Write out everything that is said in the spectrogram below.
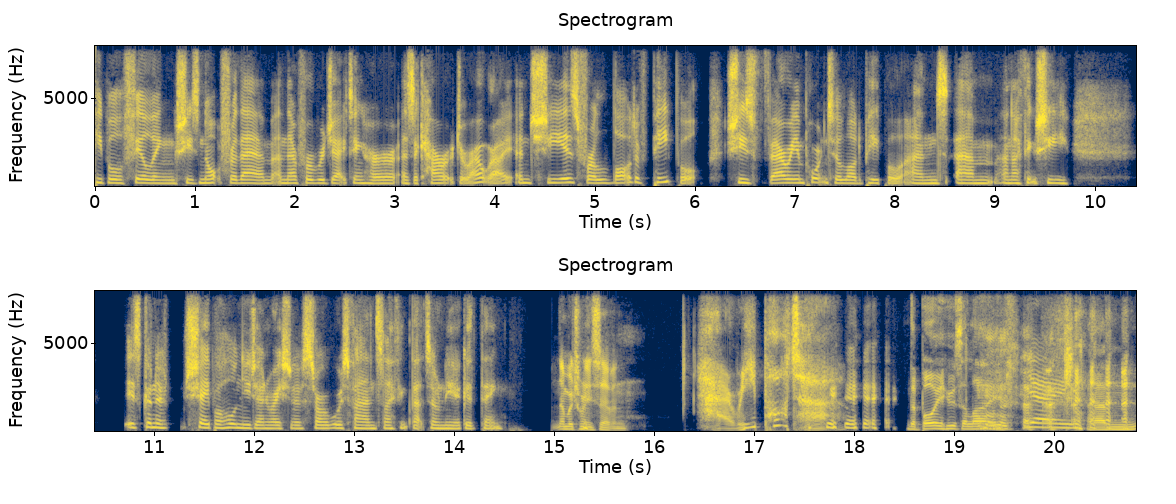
people feeling she's not for them and therefore rejecting her as a character outright. And she is for a lot of people. She's very important to a lot of people, and um, and I think she is going to shape a whole new generation of Star Wars fans. And I think that's only a good thing. Number 27. Harry Potter. The boy who's alive. Yay. um,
